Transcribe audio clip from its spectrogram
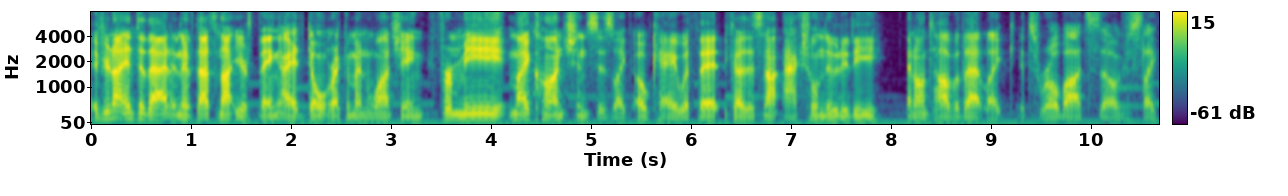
if you're not into that, and if that's not your thing, I don't recommend watching. For me, my conscience is like okay with it because it's not actual nudity. And on top of that, like it's robots. So I'm just like,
